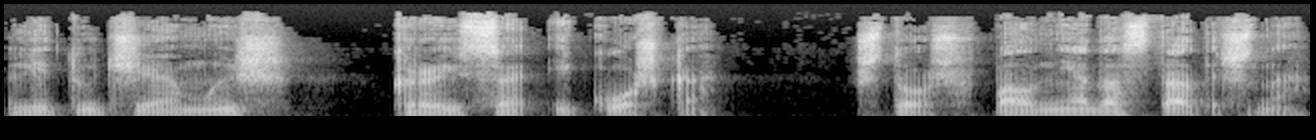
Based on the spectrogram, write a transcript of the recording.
летучая мышь, крыса и кошка. Что ж, вполне достаточно.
